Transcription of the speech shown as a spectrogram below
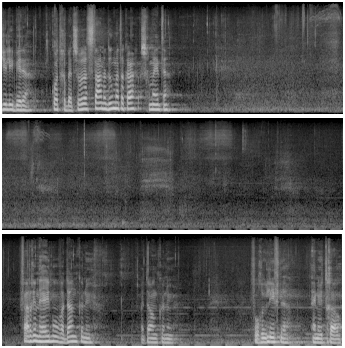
jullie bidden. Kort gebed. Zullen we dat staan en doen met elkaar als gemeente? Vader in de hemel, we danken u. We danken u voor uw liefde en uw trouw.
